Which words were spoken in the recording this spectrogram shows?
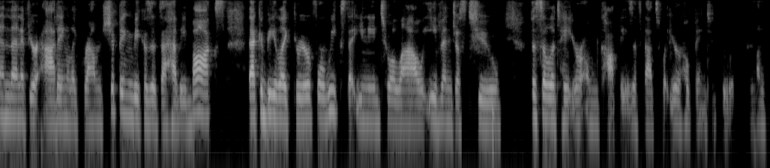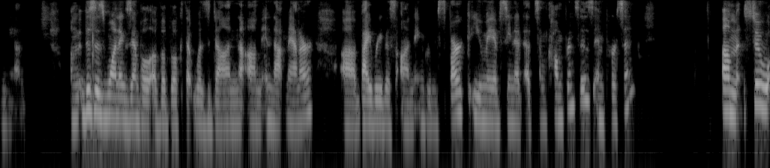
And then if you're adding like ground shipping because it's a heavy box, that could be like three or four weeks that you need to allow, even just to facilitate your own copies, if that's what you're hoping to do on demand. Um, this is one example of a book that was done um, in that manner uh, by Rebus on Ingram Spark. You may have seen it at some conferences in person. Um, so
